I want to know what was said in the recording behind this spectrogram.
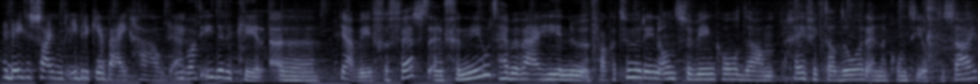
En deze site wordt iedere keer bijgehouden. Die wordt iedere keer eh, ja, weer ververst en vernieuwd. Hebben wij hier nu een vacature in onze winkel, dan geef ik dat door en dan komt die op de site.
